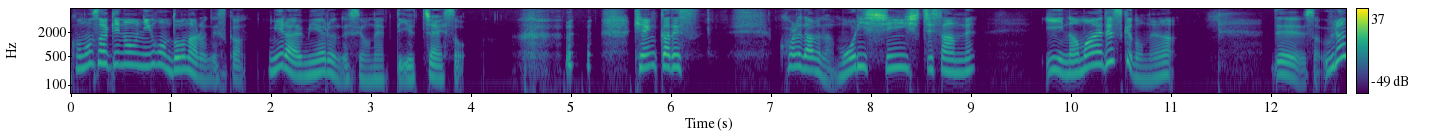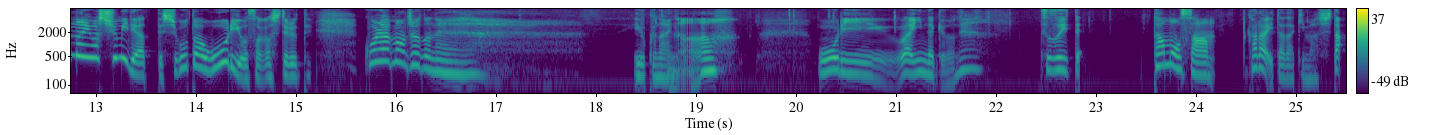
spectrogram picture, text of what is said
この先の日本どうなるんですか？未来見えるんですよねって言っちゃいそう。喧嘩ですこれダメだ。森進七さんね。いい名前ですけどね。でその占いは趣味であって仕事はウォーリーを探してるって。これはもうちょっとね良くないな。ウォーリーはいいんだけどね。続いてタモさんからいただきました。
